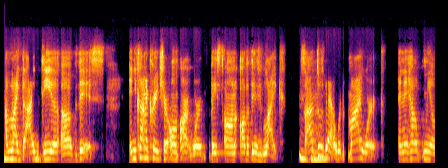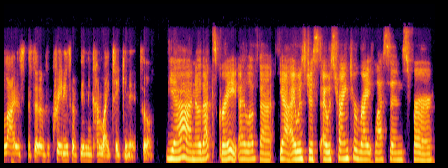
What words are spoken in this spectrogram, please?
Mm-hmm. I like the idea of this. And you kind of create your own artwork based on all the things you like. Mm-hmm. So I do mm-hmm. that with my work. And it helped me a lot instead of creating something and kind of like taking it. So yeah, no, that's great. I love that. Yeah, I was just, I was trying to write lessons for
